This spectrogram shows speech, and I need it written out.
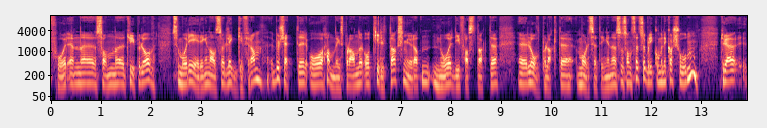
får en eh, sånn eh, type lov, så må regjeringen altså legge fram budsjetter og handlingsplaner og tiltak som gjør at den når de fastlagte, lovpålagte målsettingene. Så Sånn sett så blir kommunikasjonen tror jeg,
